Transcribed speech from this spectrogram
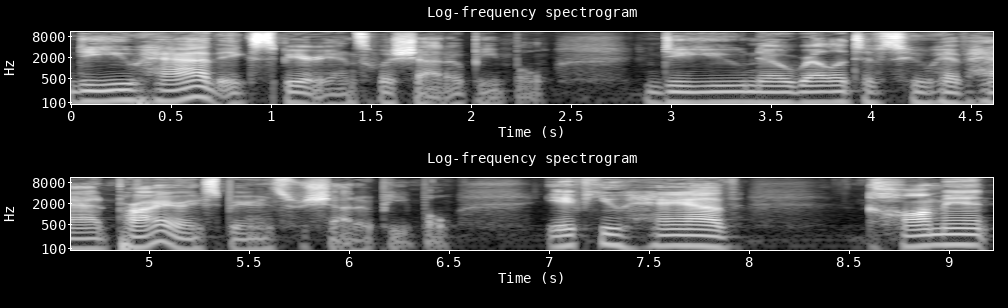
Do you have experience with shadow people? Do you know relatives who have had prior experience with shadow people? If you have, comment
